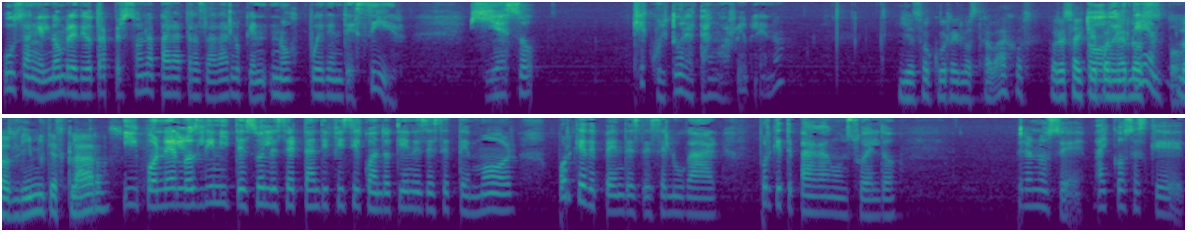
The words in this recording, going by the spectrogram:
usan el nombre de otra persona para trasladar lo que no pueden decir. Y eso, qué cultura tan horrible, ¿no? Y eso ocurre en los trabajos. Por eso hay que poner los, límites claros. Y poner los límites suele ser tan difícil cuando tienes ese temor, porque dependes de ese lugar, porque te pagan un sueldo. Pero no sé, hay cosas que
